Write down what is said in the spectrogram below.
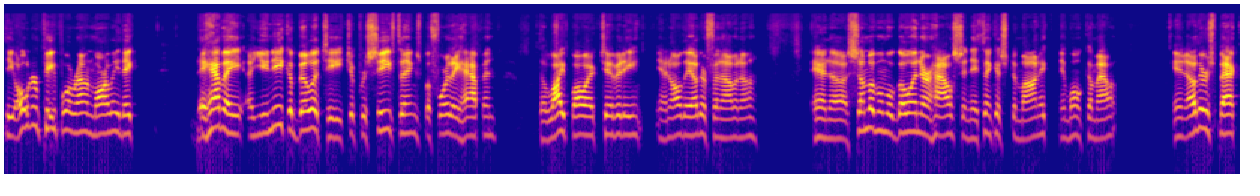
the older people around Marley, they they have a, a unique ability to perceive things before they happen, the light ball activity and all the other phenomena. And uh, some of them will go in their house and they think it's demonic, it won't come out. And others back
